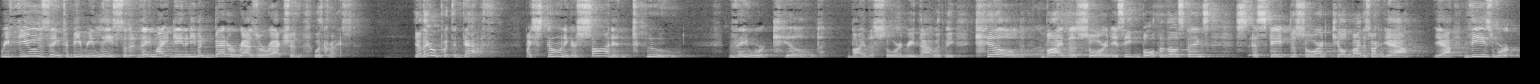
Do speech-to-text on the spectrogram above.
refusing to be released so that they might gain an even better resurrection with Christ. Yeah, they were put to death by stoning. They're sawed in two. They were killed by the sword. Read that with me. Killed by the sword. You see both of those things? Escaped the sword, killed by the sword. Yeah, yeah. These were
